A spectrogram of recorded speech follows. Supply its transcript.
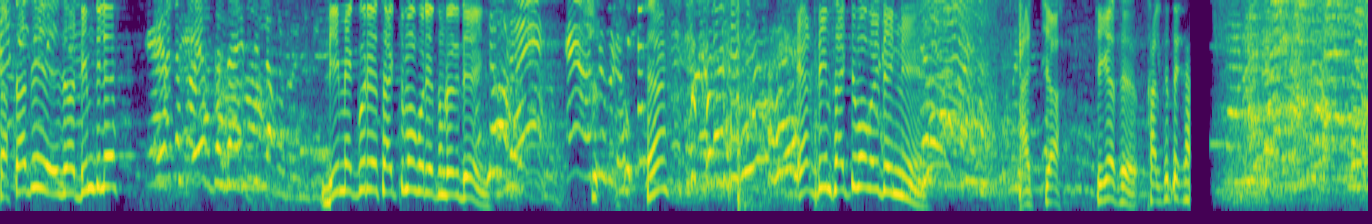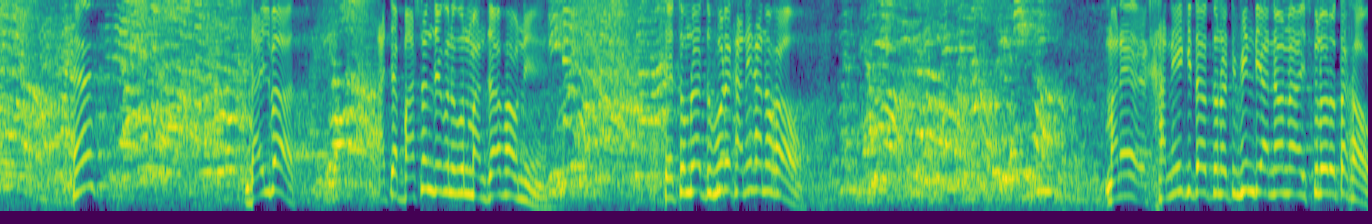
সপ্তাহ ডিম দিলে? ডিম এক করে সাইড টুমা করে তোমরা দেন হ্যাঁ এক ডিম সাইড টুমা করে দেন আচ্ছা ঠিক আছে কালকে থেকে হ্যাঁ ডাইল ভাত আচ্ছা বাসন যে কোনো মাঞ্জা পাওনি তে তোমরা দুপুরে খানি খানো খাও। মানে খানি কিতা তোমরা টিফিন দিয়া আনো না স্কুলের ওটা খাও।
